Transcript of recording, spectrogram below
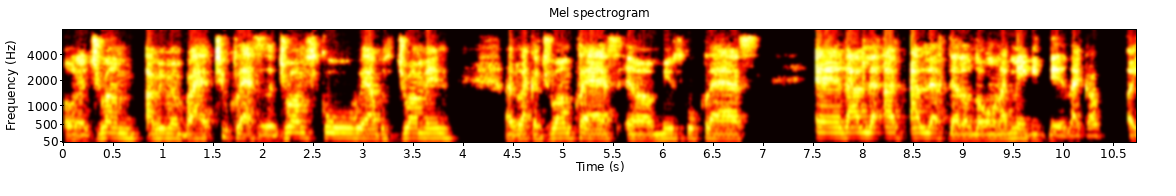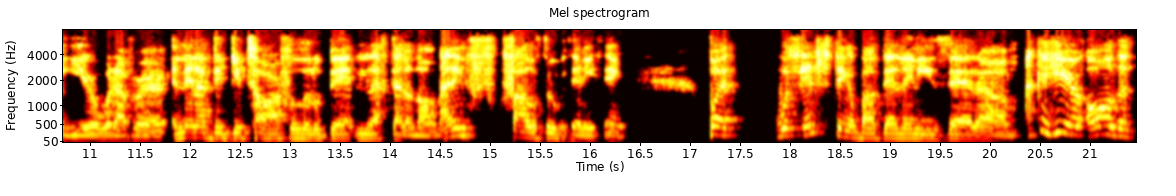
on a drum. I remember I had two classes: a drum school where I was drumming, uh, like a drum class, uh, musical class, and I, le- I, I left that alone. I maybe did like a a year or whatever, and then I did guitar for a little bit and left that alone. I didn't f- follow through with anything, but what's interesting about that, Lenny, is that um, I can hear all the,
